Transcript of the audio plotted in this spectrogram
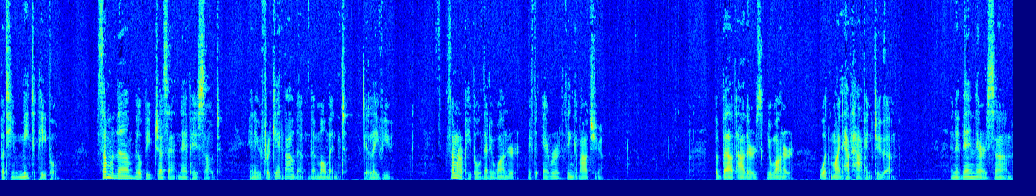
but you meet people. Some of them will be just an episode and you forget about them the moment they leave you. Some are people that you wonder if they ever think about you. About others, you wonder what might have happened to them. And then there are some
